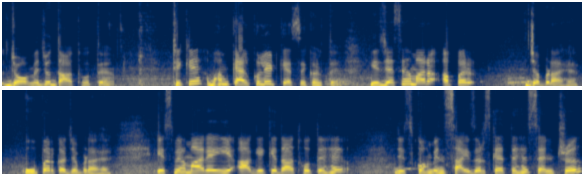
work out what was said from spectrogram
जॉ में जो दांत होते हैं, ठीक है? अब हम कैलकुलेट कैसे करते हैं? ये जैसे हमारा अपर जबड़ा है, ऊपर का जबड़ा है, इसमें हमारे ये आगे के दांत होते हैं जिसको हम इंसाइजर्स कहते हैं सेंट्रल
